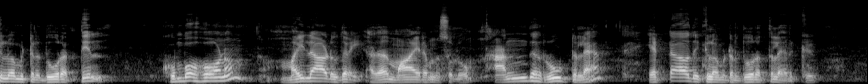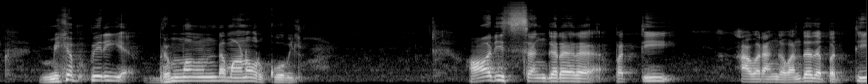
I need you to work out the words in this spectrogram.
கிலோமீட்டர் தூரத்தில் கும்பகோணம் மயிலாடுதுறை அதாவது மாயிரம்னு சொல்லுவோம். அந்த ரூட்டில் எட்டாவது கிலோமீட்டர் தூரத்தில் இருக்குது மிகப்பெரிய பிரம்மாண்டமான ஒரு கோவில். ஆதிசங்கரரை பற்றி அவர் அங்கே வந்ததை பற்றி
